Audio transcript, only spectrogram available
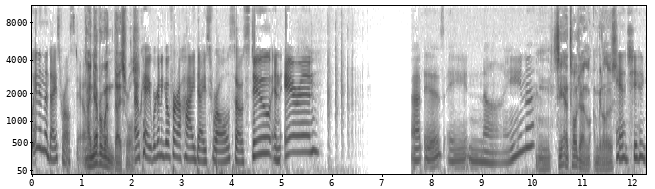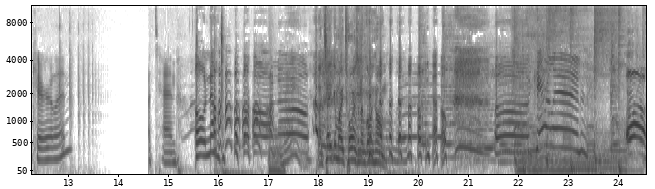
win in the dice roll, Stu. I never win the dice rolls. Okay, we're gonna go for a high dice roll. So Stu and Aaron. That is a nine. Mm, See, I told you I'm, I'm going to lose. Angie and Carolyn. A ten. Oh no. oh no. I'm taking my toys and I'm going home. Oh, no! Oh, Carolyn. Oh,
